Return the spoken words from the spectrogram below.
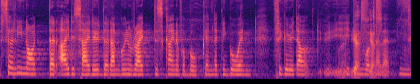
certainly not that I decided that I'm going to write this kind of a book and let me go and figure it out. Right. It didn't yes, work yes. like that. Mm.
